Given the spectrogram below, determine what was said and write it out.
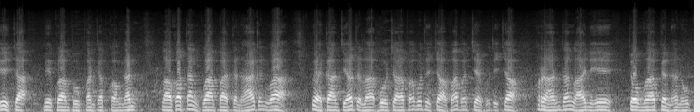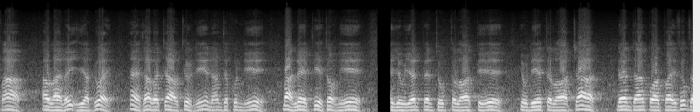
ที่จะมีความผูกพันกับของนั้น เราก็ตั้งความปรารถนากันว่า ด้วยการเสียสละบูชาพระพุทธเจ้าพระปัจเจกพุทธเจ้า พระอรหันทั้งหลายนี้จงมาเป็นอนุภาพ เอารายละเอียดด้วย ให้ข้าพเจ้าชื่อนี้นามสกุลนี้ บ้านเลขที่เท่านี้อยู่เย็นเป็นสุขตลอดปี อยู่ดีตลอดชาติ เดินทางปลอดภัยทุกส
